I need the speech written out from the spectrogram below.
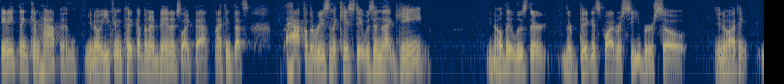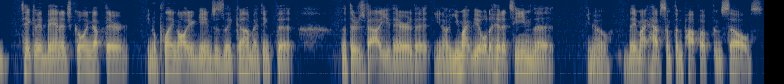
anything can happen. You know, you can pick up an advantage like that. And I think that's half of the reason that K State was in that game. You know, they lose their their biggest wide receiver. So, you know, I think taking advantage, going up there, you know, playing all your games as they come, I think that that there's value there that, you know, you might be able to hit a team that, you know, they might have something pop up themselves.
